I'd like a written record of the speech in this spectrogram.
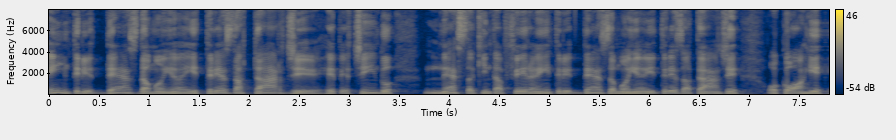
entre 10 da manhã e 3 da tarde. Repetindo, nesta quinta-feira, entre 10 da manhã e 3 da tarde, ocorre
